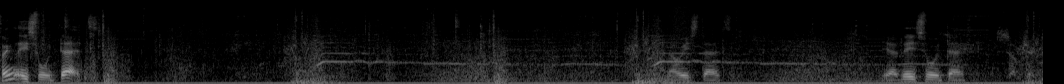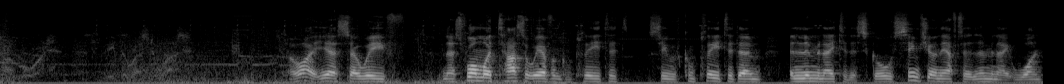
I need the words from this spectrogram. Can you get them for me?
Think these are all dead. No, he's dead. Yeah, these are all dead. Subject on board. Leave the rest to us. Alright, yeah, so we've. There's one more task that we haven't completed. See, we've completed, um, eliminated the Skulls. Seems you only have to eliminate one,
